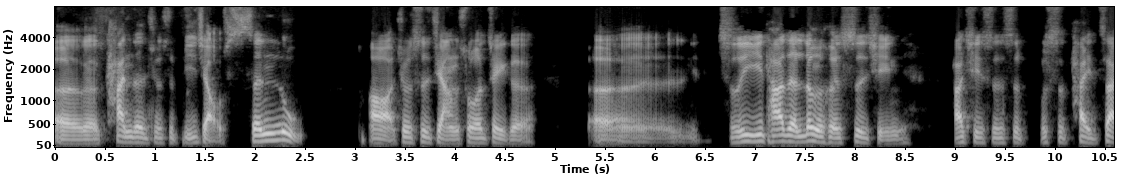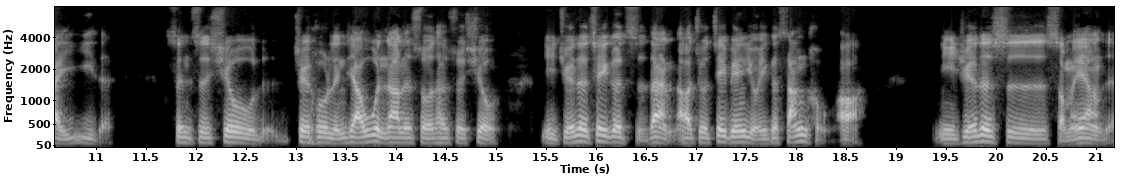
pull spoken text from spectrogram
呃，看的就是比较深入，啊，就是讲说这个，呃，质疑他的任何事情，他其实是不是太在意的，甚至秀最后人家问他的时候，他说秀。你觉得这个子弹啊，就这边有一个伤口啊，你觉得是什么样的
